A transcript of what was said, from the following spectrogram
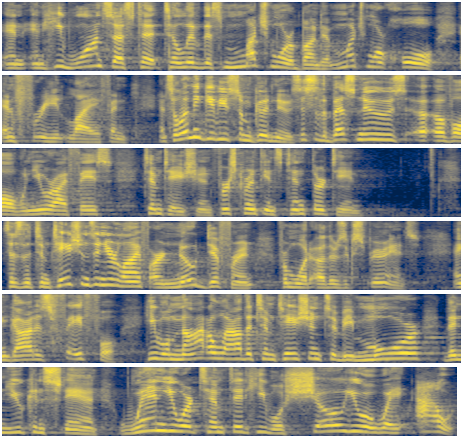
and, and He wants us to, to live this much more abundant, much more whole and free life. And, and so let me give you some good news. This is the best news uh, of all when you or I face temptation. 1 Corinthians 10 13 says, The temptations in your life are no different from what others experience and God is faithful. He will not allow the temptation to be more than you can stand. When you are tempted, He will show you a way out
